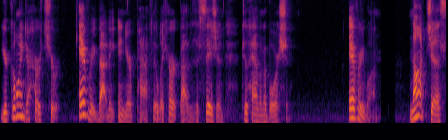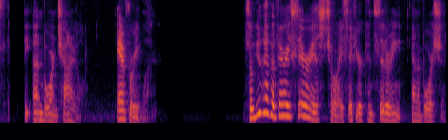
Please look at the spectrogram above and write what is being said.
You're going to hurt your everybody in your path that will be hurt by the decision to have an abortion. Everyone, not just the unborn child, everyone. So you have a very serious choice if you're considering an abortion.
